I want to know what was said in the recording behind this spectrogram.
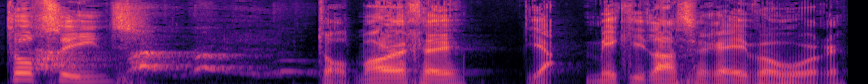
tot ziens. Tot morgen. Ja, Mickey laat zich even horen.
